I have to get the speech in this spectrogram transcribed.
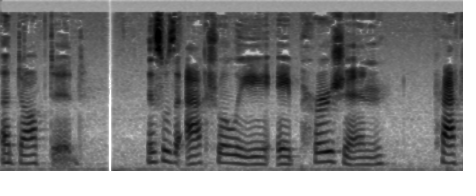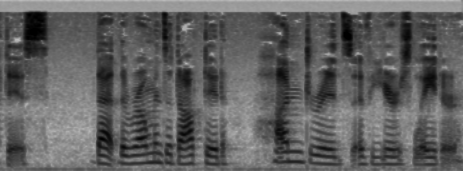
adopted. This was actually a Persian practice that the Romans adopted hundreds of years later.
